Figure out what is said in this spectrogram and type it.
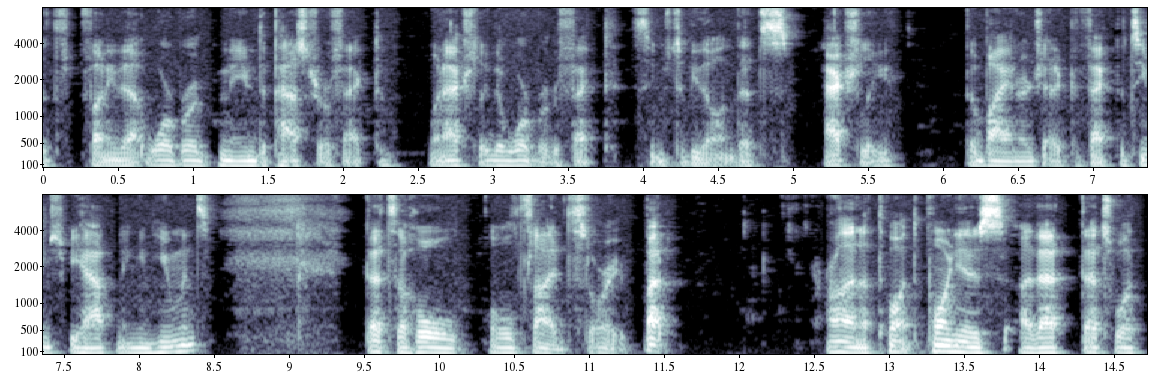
It's funny that Warburg named the Pasteur effect when actually the Warburg effect seems to be the one that's actually the bioenergetic effect that seems to be happening in humans. That's a whole whole side story. But uh, the, point, the point is uh, that that's what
